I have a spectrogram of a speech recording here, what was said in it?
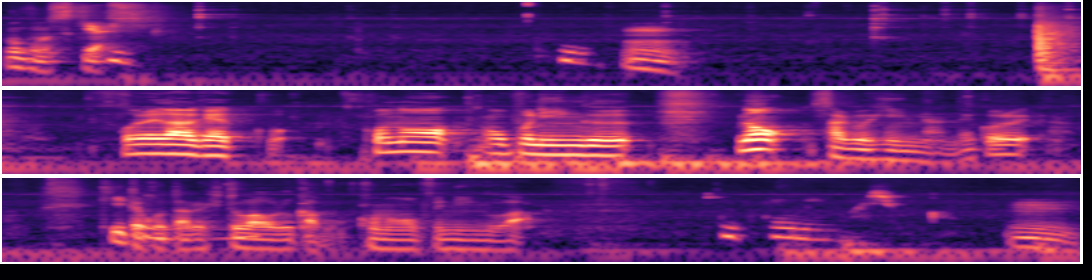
僕も好きやし。うん。これが結構、このオープニングの作品なんで、これ、聞いたことある人はおるかも、このオープニングは。聞いてみましょうかうん。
